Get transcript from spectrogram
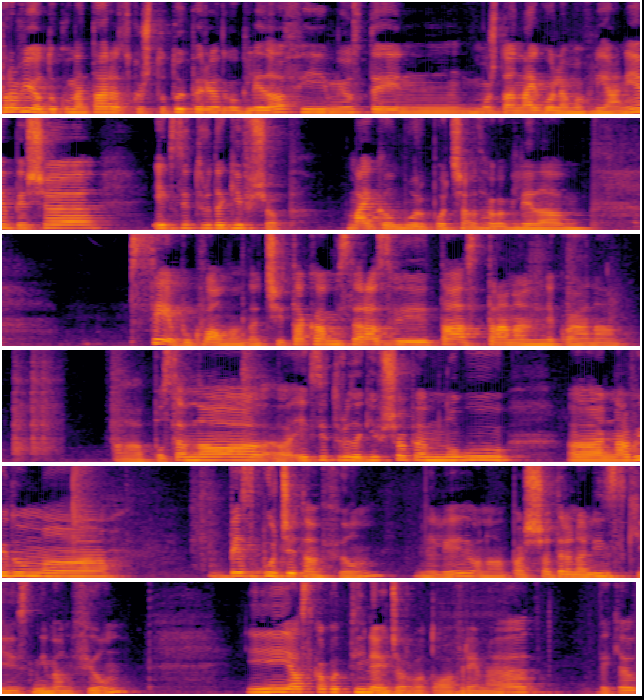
првиот документарец кој што тој период го гледав и ми остави можда најголемо влијание беше Exit through the Gift Shop. Майкл Мур почнав да го гледам. Се, буквално, значи, така ми се разви таа страна некоја на... А, посебно, Exit through the Gift Shop е многу а, навидум а, безбуџетен филм, нели, она баш адреналински снимен филм. И јас како тинејџер во тоа време веќе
